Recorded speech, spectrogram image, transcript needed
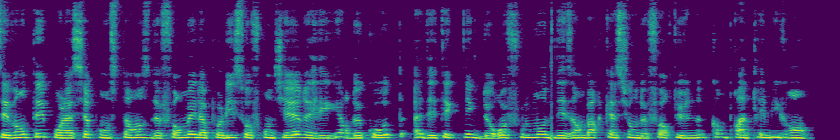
s'est vanté pour la circonstance de former la police aux frontières et les gardes-côtes à des techniques de refoulement des embarcations de fortune qu'empruntent les migrants.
